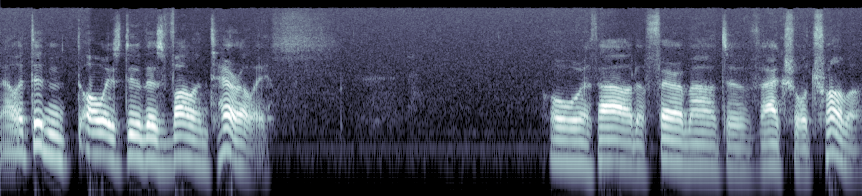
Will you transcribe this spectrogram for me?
Now, it didn't always do this voluntarily or without a fair amount of actual trauma.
